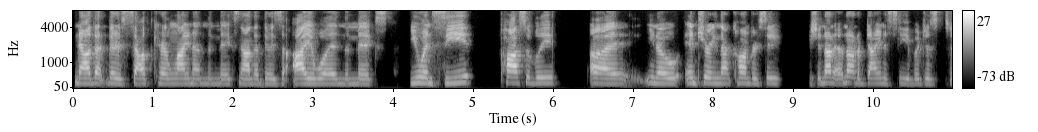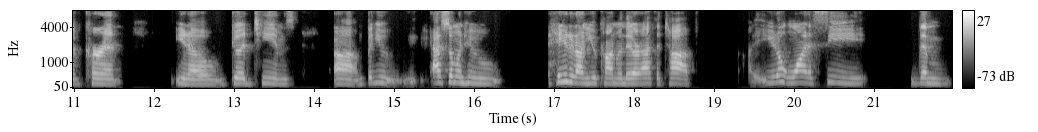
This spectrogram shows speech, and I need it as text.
now that there's south carolina in the mix now that there's iowa in the mix unc possibly uh you know entering that conversation not not of dynasty, but just of current, you know, good teams. Um, but you, as someone who hated on UConn when they were at the top, you don't want to see them,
